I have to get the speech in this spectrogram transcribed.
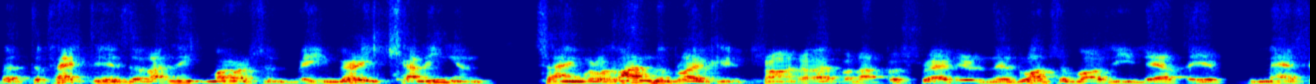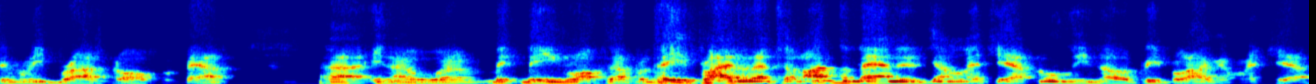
But the fact is that I think Morrison's been very cunning and saying, well, I'm the bloke who's trying to open up Australia. And there's lots of Aussies out there massively brassed off about uh, you know, uh, being locked up. And he's played to that, so I'm the man who's going to let you out, and all these other people are going to let you out.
